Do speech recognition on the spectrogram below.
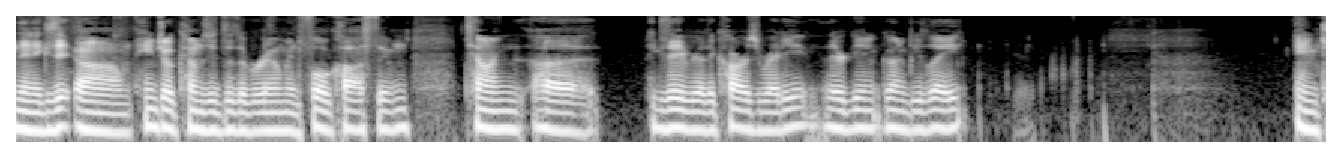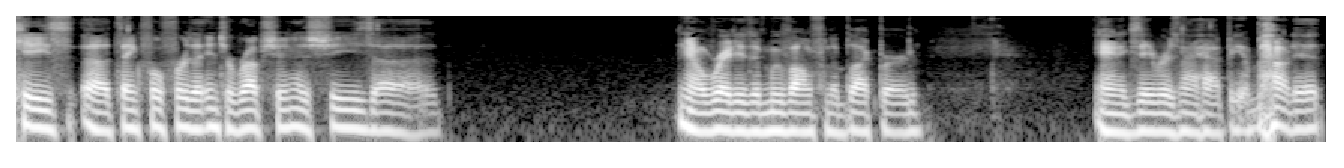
then um, Angel comes into the room in full costume, telling uh, Xavier the car's ready. They're getting, going to be late. And Kitty's uh, thankful for the interruption as she's, uh, you know, ready to move on from the Blackbird. And Xavier is not happy about it,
